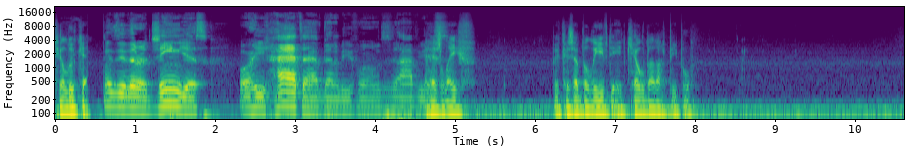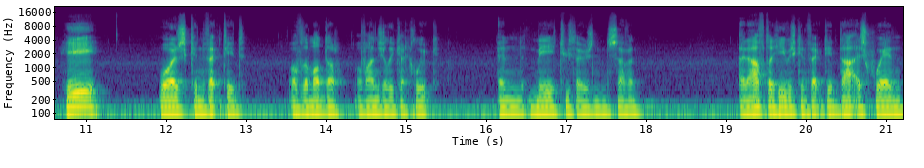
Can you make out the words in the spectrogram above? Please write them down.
to look at He's either a genius or he had to have done it before. Which is obvious. his life because I believed he had killed other people. He was convicted of the murder of Angelika Kluk in May 2007. And after he was convicted, that is when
